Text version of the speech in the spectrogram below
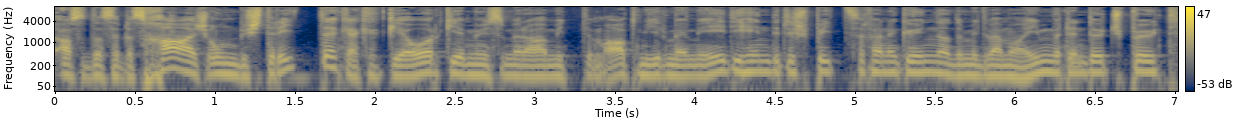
Also, dass er das kann, ist unbestritten. Gegen Georgien müssen wir auch mit dem Admir Mehmedi hinter der Spitze können gewinnen oder mit wem auch immer denn dort spielt.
